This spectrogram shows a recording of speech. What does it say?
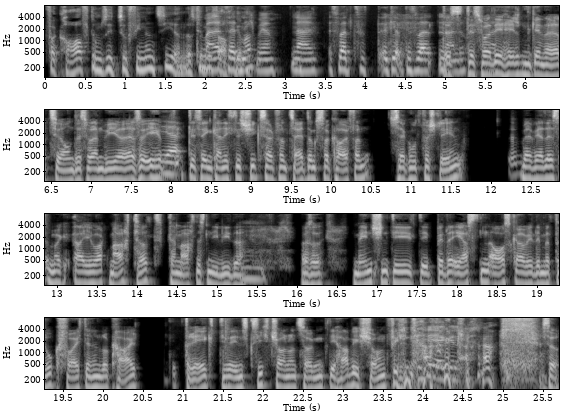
verkauft, um sie zu finanzieren. Hast du das auch Zeit gemacht? nicht mehr. Nein, es war, zu, ich glaub, das war, nein, das, das, das war die Heldengeneration, das waren wir. Also ich, ja. deswegen kann ich das Schicksal von Zeitungsverkäufern sehr gut verstehen weil wer das einmal ein Jahr gemacht hat, der macht es nie wieder. Mhm. Also Menschen, die, die bei der ersten Ausgabe, die man druckfeucht in einem Lokal trägt, die ins Gesicht schauen und sagen, die habe ich schon, vielen Dank. Ja, genau. so.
